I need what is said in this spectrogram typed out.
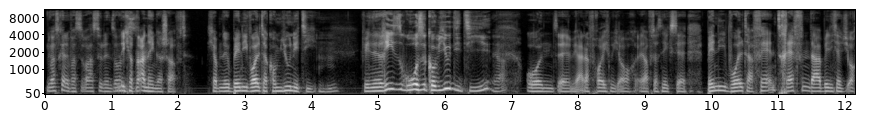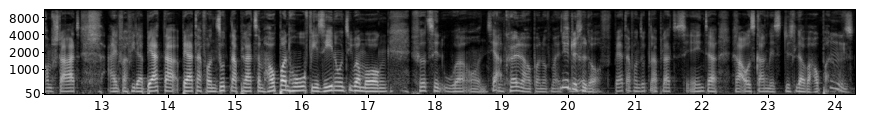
Du hast keine, was warst du denn sonst? Ich habe eine Anhängerschaft. Ich habe eine Benny Volta Community. Mhm. Wir haben eine riesengroße Community. Ja. Und ähm, ja, da freue ich mich auch äh, auf das nächste Benny Volta Fan-Treffen. Da bin ich natürlich auch am Start. Einfach wieder Bertha, Bertha von Suttner Platz am Hauptbahnhof. Wir sehen uns übermorgen, 14 Uhr. Und ja, Am Kölner Hauptbahnhof meinst nee, du? ne? Düsseldorf. Bertha von Suttner Platz, hinterer Ausgang des Düsseldorfer Hauptbahnhofs.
